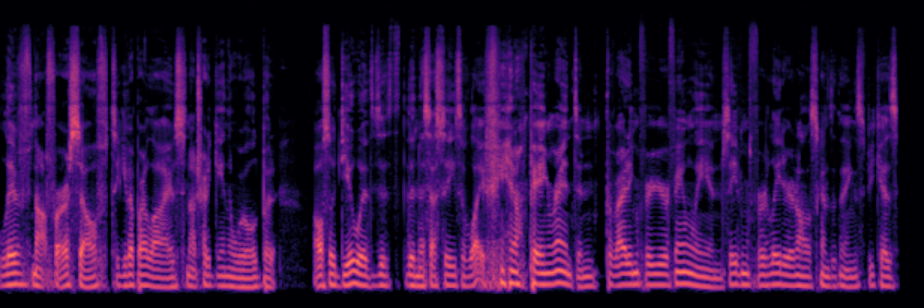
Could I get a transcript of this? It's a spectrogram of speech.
live not for ourselves, to give up our lives, to not try to gain the world, but also deal with the necessities of life, you know, paying rent and providing for your family and saving for later and all those kinds of things. Because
